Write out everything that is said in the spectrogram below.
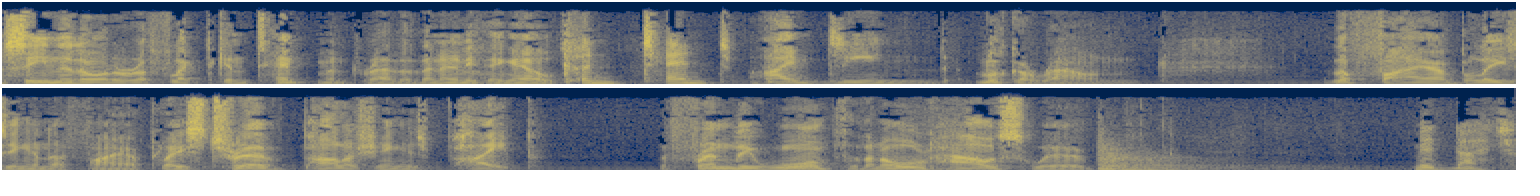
A scene that ought to reflect contentment rather than anything else. Content. I mean, look around. The fire blazing in the fireplace, Trev polishing his pipe, the friendly warmth of an old house where. Midnight.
